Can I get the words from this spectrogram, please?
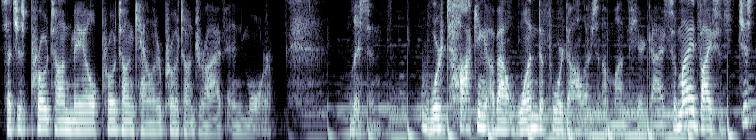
such as Proton Mail, Proton Calendar, Proton Drive, and more. Listen, we're talking about one to four dollars a month here, guys. So my advice is just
